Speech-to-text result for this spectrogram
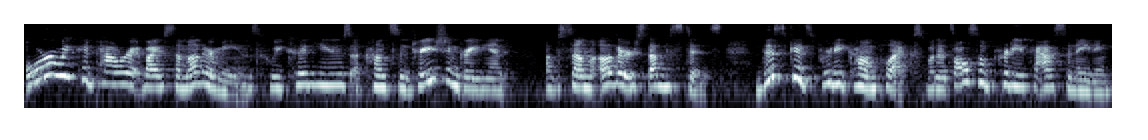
or we could power it by some other means. We could use a concentration gradient of some other substance. This gets pretty complex, but it's also pretty fascinating.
